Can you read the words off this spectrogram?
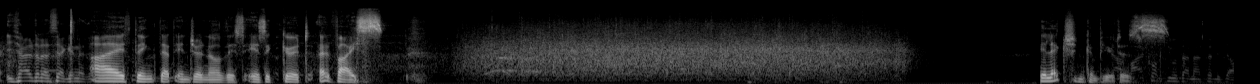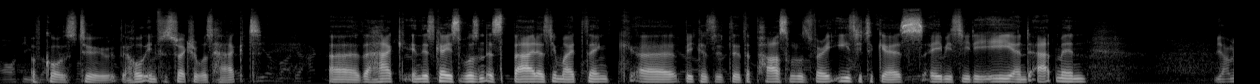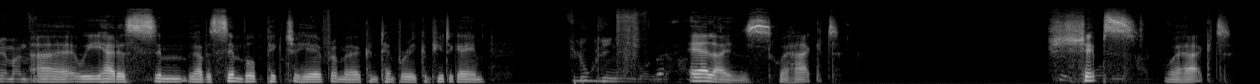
Ich halte das ja generell. I think that in general this is a good advice. Election computers, of course, too. The whole infrastructure was hacked. Uh, the hack in this case wasn't as bad as you might think uh, because it, the, the password was very easy to guess A, B, C, D, E, and admin. Wir haben hier mal einen Uh, we had a sim, we have a symbol picture here from a contemporary computer game. Fluglinien wurden gehackt. Airlines were hacked. Ships were hacked.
